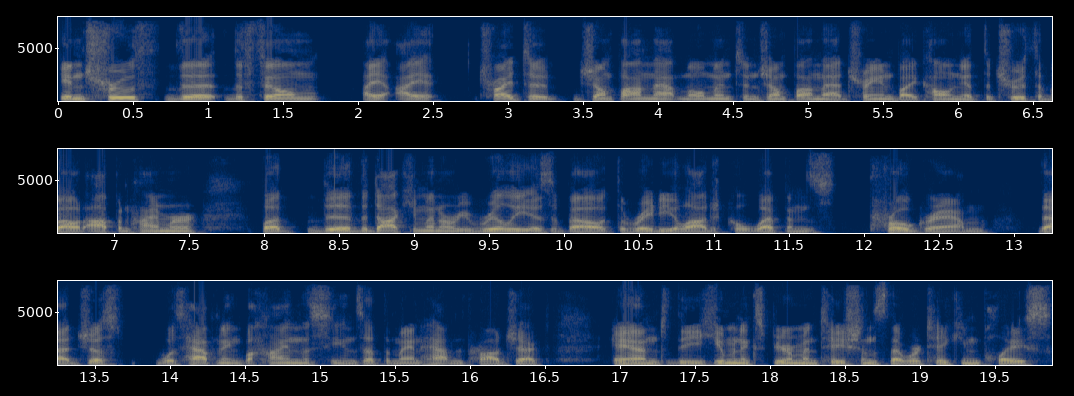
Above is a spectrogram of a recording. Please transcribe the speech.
In truth, the the film I, I tried to jump on that moment and jump on that train by calling it the truth about Oppenheimer but the the documentary really is about the radiological weapons program that just was happening behind the scenes at the Manhattan Project and the human experimentations that were taking place.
